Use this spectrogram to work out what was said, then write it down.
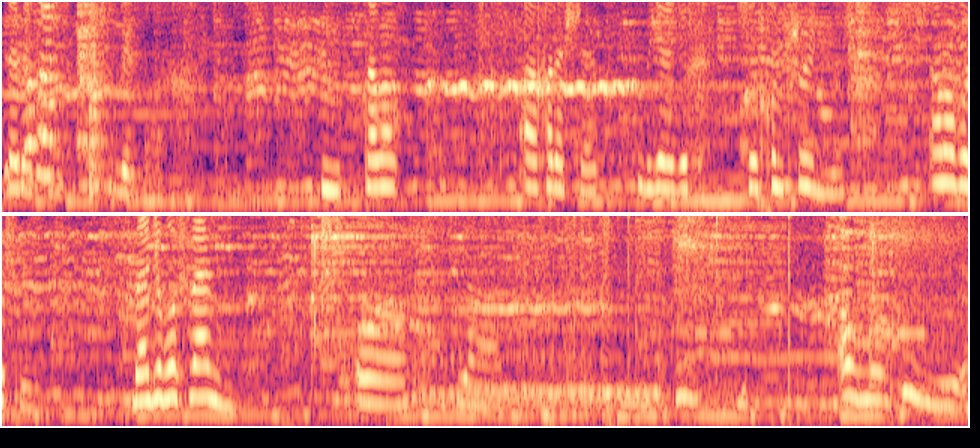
demek. başlık sana? Tamam. Arkadaşlar birazcık sıkıntı oynuyor. Ama boş ver. Bence boş vermeyin. Of ya. Allah'ım ya.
